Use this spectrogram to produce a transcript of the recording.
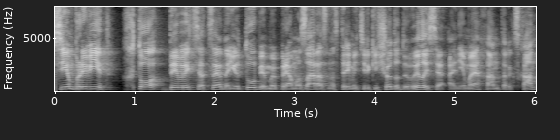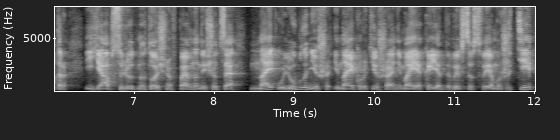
Всім привіт! Хто дивиться це на Ютубі? Ми прямо зараз на стрімі тільки що додивилися аніме Hunter x Hunter, і я абсолютно точно впевнений, що це найулюбленіше і найкрутіше аніме, яке я дивився в своєму житті.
